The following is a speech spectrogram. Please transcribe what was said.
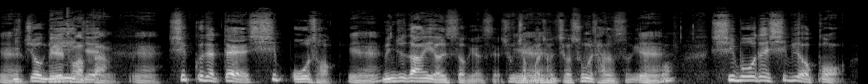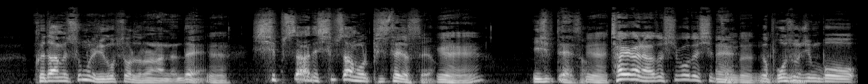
예. 이쪽이 미래통합당. 이제 예. 19대 때 15석, 예. 민주당이 10석이었어요. 충청권 예. 전체가 25석이었고 예. 15대 10이었고 그 다음에 27석으로 늘어났는데 14대 13으로 비슷해졌어요. 예. 20대에서. 예. 차이가 나도 15대 10 네. 정도였네. 그러니까 보수 진보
